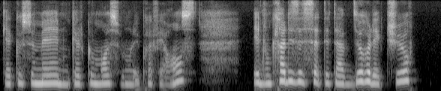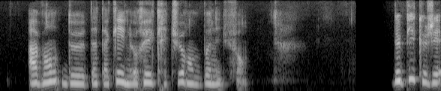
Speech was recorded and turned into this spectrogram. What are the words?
quelques semaines ou quelques mois selon les préférences. Et donc réaliser cette étape de relecture avant d'attaquer une réécriture en bonne et due forme. Depuis que j'ai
